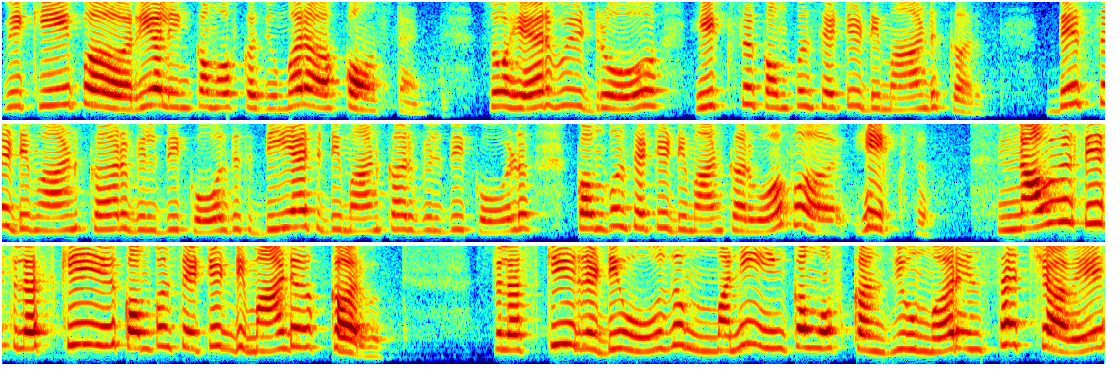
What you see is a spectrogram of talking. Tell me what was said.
we keep uh, real income of consumer uh, constant. So, here we draw Hicks compensated demand curve. This demand curve will be called, this DH demand curve will be called compensated demand curve of Hicks. Now we will see Slutsky compensated demand curve. Slutsky reduce money income of consumer in such a way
